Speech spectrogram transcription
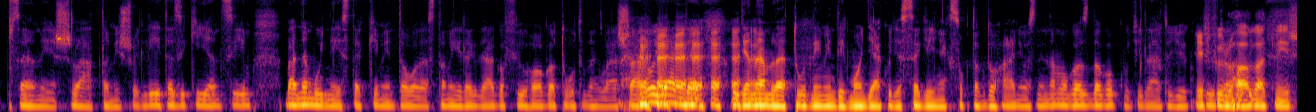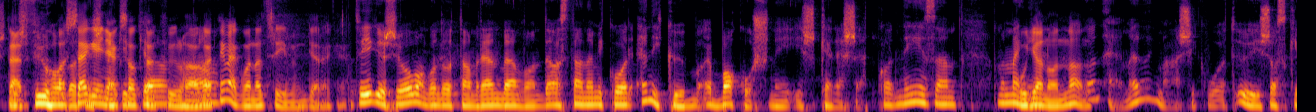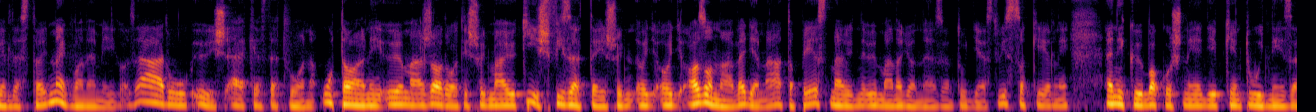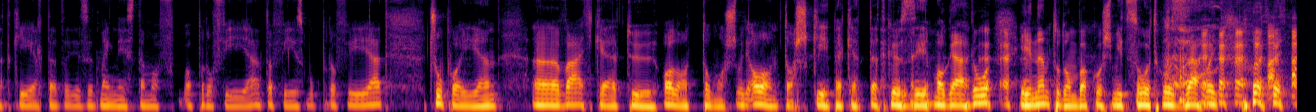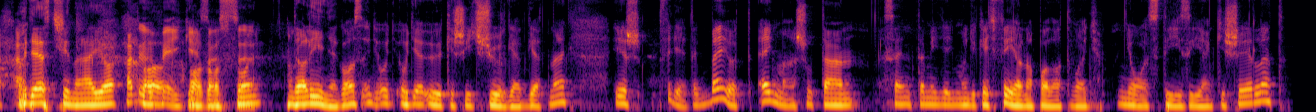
Maps-en, és láttam is, hogy létezik ilyen cím, bár nem úgy néztek ki, mint ahol ezt a méregdrága fülhallgatót megvásárolják, de ugye nem lehet tudni, mindig mondják, hogy a szegények szoktak dohányozni, nem a gazdagok, úgyhogy lehet, hogy ők... És fülhallgatni is. Tehát és fülhallgatni a szegények szoktak kell. fülhallgatni, ja. megvan a címünk, gyerekek. Hát végül is jó van, gondolt, voltam, rendben van, de aztán amikor Enikő Bakosné is keresett, akkor nézem, Na, meg Ugyanonnan? Nem, ez egy másik volt. Ő is azt kérdezte, hogy megvan-e még az áru, ő is elkezdett volna utalni, ő már zsarolt is, hogy már ő ki is fizette, és hogy, hogy, hogy azonnal vegyem át a pénzt, mert ő már nagyon nehezen tudja ezt visszakérni. Enikő Bakosné egyébként úgy nézett ki, érted, hogy ezért megnéztem a, a profilját, a Facebook profilját, csupa ilyen uh, vágykeltő, alantomos, vagy alantas képeket tett közzé magáról. Én nem tudom, Bakos mit szólt hozzá, hogy, hogy, hogy, hogy ezt csinálja csinálja hát a, az asszony. De a lényeg az, hogy, hogy ugye ők is így sürgetgetnek, és figyeljetek, bejött egymás után szerintem így egy, mondjuk egy fél nap alatt, vagy 8-10 ilyen kísérlet,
